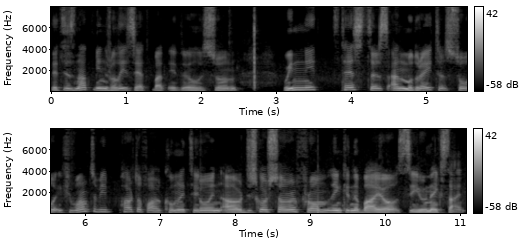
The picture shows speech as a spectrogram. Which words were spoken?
That is not been released yet but it will be soon. We need testers and moderators so if you want to be part of our community join our discord server from link in the bio see you next time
